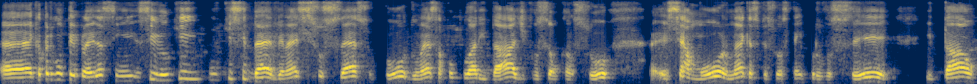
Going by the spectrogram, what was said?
é que eu perguntei para ele assim, Silvio, o que, o que se deve, né? Esse sucesso todo, né? Essa popularidade que você alcançou, esse amor, né? Que as pessoas têm por você e tal.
